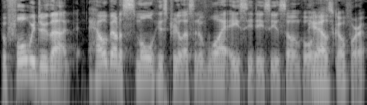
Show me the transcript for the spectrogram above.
Before we do that, how about a small history lesson of why ACDC is so important? Yeah, let's go for it.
